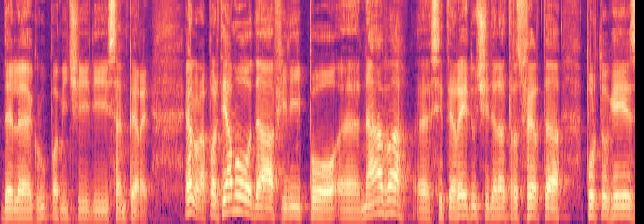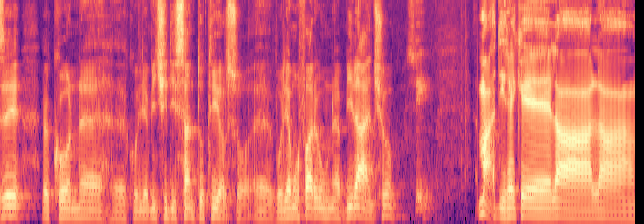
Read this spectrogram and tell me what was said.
del gruppo Amici di San Perè. E allora partiamo da Filippo eh, Nava, eh, siete reduci della trasferta portoghese eh, con, eh, con, gli amici di Santo Tirso, eh, vogliamo fare un bilancio? Sì, ma direi che la, la,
